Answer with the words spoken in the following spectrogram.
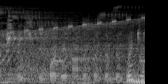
questions before the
